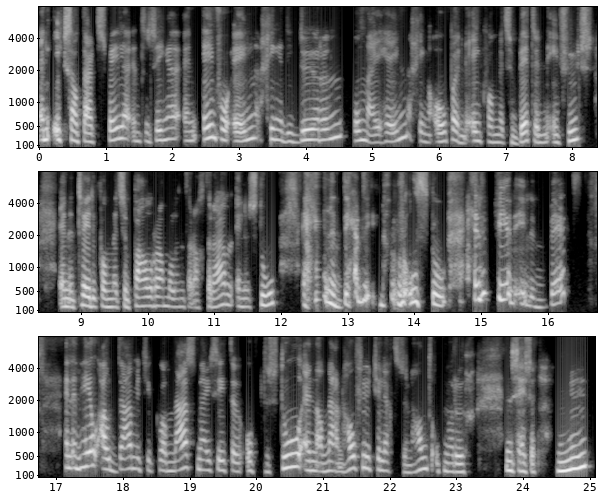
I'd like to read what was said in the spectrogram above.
En ik zat daar te spelen en te zingen. En één voor één gingen die deuren om mij heen gingen open. En de een kwam met zijn bed en een infuus. En een tweede kwam met zijn paal rammelend erachteraan. En een stoel. En een derde in een rolstoel. En een vierde in een bed. En een heel oud dametje kwam naast mij zitten op de stoel. En dan na een half uurtje legde ze een hand op mijn rug. En zei ze, nu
